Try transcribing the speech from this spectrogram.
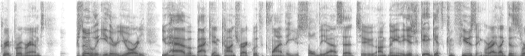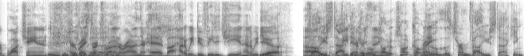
grid programs, presumably either you already you have a back end contract with the client that you sold the asset to. I mean, it gets, it gets confusing, right? Like this is where blockchain and everybody starts running around in their head about how do we do V to G and how do we do yeah. um, value stacking. Everyone talks talk, talk right. the term value stacking.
